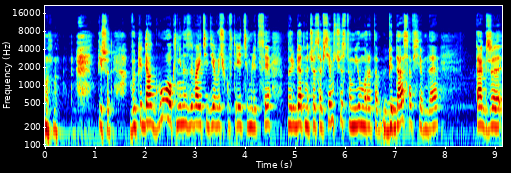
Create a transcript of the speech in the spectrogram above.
пишут, вы педагог, не называйте девочку в третьем лице. Ну, ребят, ну что, совсем с чувством юмора это беда совсем, да? Также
